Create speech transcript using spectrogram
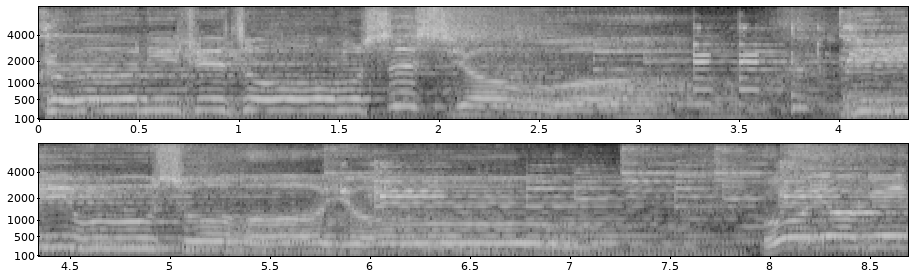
可你却总是笑我一无所有。我要给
